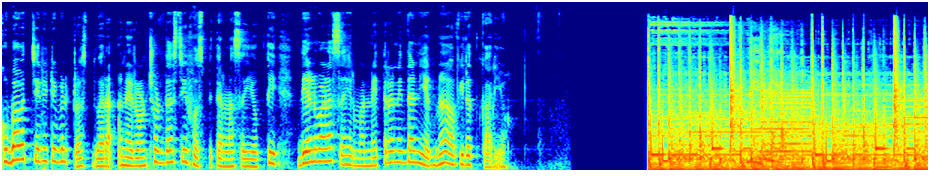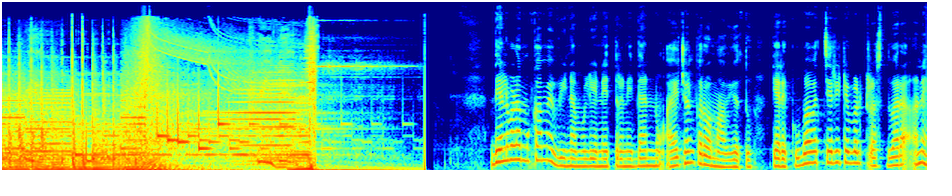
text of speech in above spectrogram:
કુબાવત ચેરિટેબલ ટ્રસ્ટ દ્વારા અને રણછોડદાસજી હોસ્પિટલના સહયોગથી દેલવાડા શહેરમાં નેત્ર નિદાન યજ્ઞ અવિરત કાર્ય. દેલવાડા મુકામે વિનામૂલ્યે નેત્ર નિદાનનું આયોજન કરવામાં આવ્યું હતું. ત્યારે કુબાવત ચેરિટેબલ ટ્રસ્ટ દ્વારા અને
